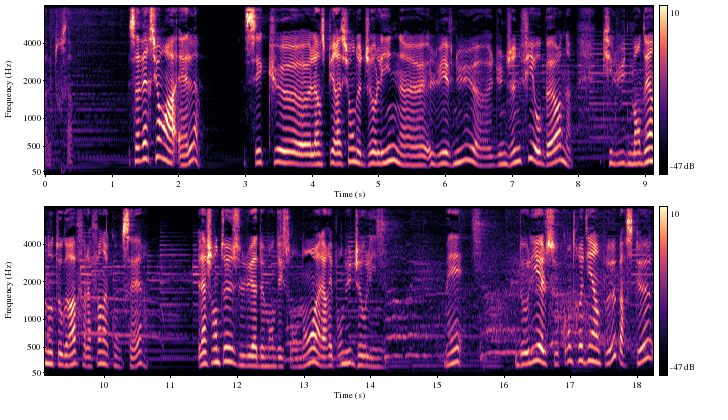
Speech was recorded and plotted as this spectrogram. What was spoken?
euh, tout ça. Sa version à elle, c'est que l'inspiration de Jolene euh, lui est venue euh, d'une jeune fille au Burn qui lui demandait un autographe à la fin d'un concert. La chanteuse lui a demandé son nom, elle a répondu Jolene. Mais Dolly, elle se contredit un peu parce que,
